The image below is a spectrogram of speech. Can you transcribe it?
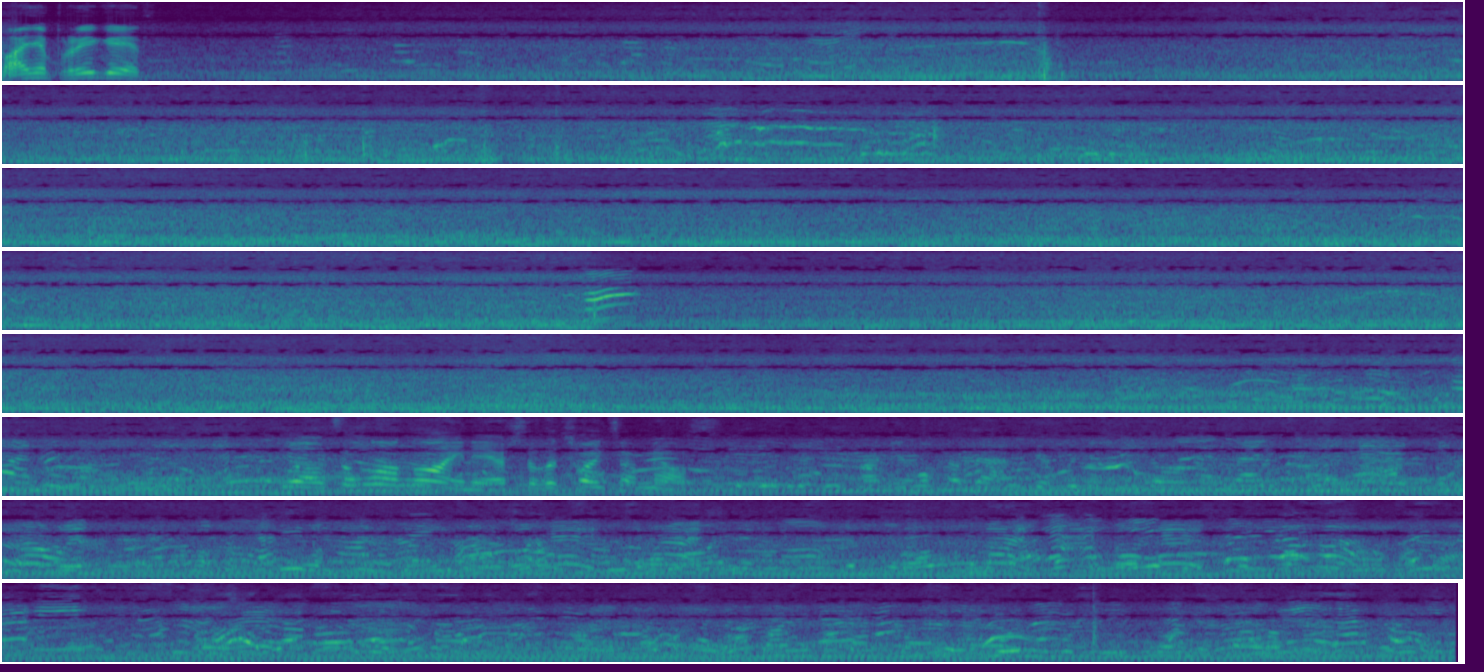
Ваня прыгает. it's a long line Ash. so let's find something else. All right, we'll come back. Here, on. Come on, you ready?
